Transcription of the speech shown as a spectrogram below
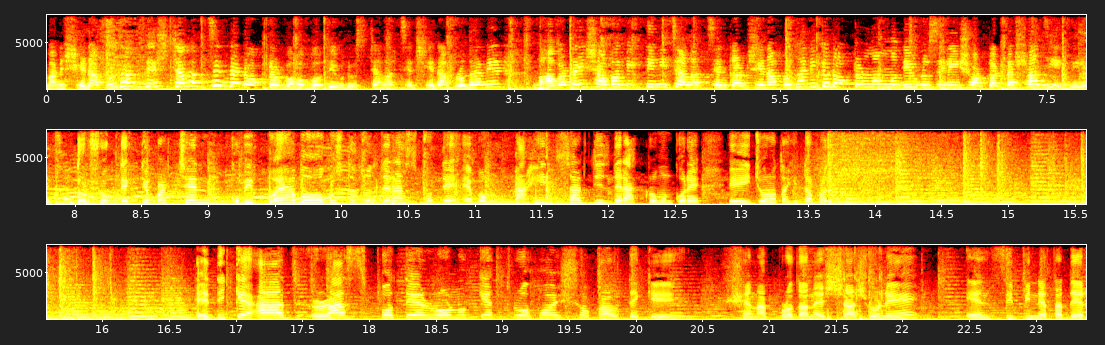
মানে সেনাপ্রধান দেশ চালাচ্ছেন না ডক্টর মোহাম্মদ ইউনুস চালাচ্ছেন? সেনাপ্রধানের ভাবাটাই স্বাভাবিক, তিনি চালাচ্ছেন, কারণ সেনাপ্রধানই তো ডক্টর মোহাম্মদ ইউনুসের এই সরকারটা সাজিয়ে দিয়েছেন। দর্শক, দেখতে পাচ্ছেন, খুবই ভয়াবহ অবস্থা চলছে রাজপথে এবং নাহিদ সার্জিসদের আক্রমণ করে এই জনতা আপনাদের এদিকে আজ রাজপথে রণক্ষেত্র হয় সকাল থেকে। সেনা প্রধানের শাসনে এনসিপি নেতাদের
